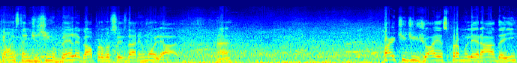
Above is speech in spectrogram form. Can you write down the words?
que é um standzinho bem legal para vocês darem uma olhada, né? Parte de joias para mulherada aí,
